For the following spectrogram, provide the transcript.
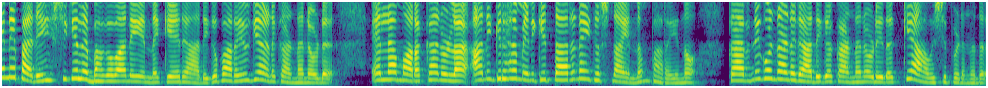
എന്നെ പരീക്ഷിക്കല്ലേ ഭഗവാനെ എന്നൊക്കെ രാധിക പറയുകയാണ് കണ്ണനോട്. എല്ലാം മറക്കാനുള്ള അനുഗ്രഹം എനിക്ക് തരണേ കൃഷ്ണ എന്നും പറയുന്നു. കരഞ്ഞുകൊണ്ടാണ് രാധിക കണ്ണനോട് ഇതൊക്കെ ആവശ്യപ്പെടുന്നത്.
